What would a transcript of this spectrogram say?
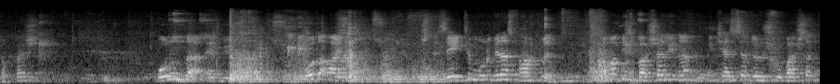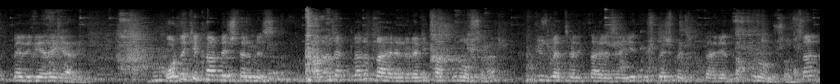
Topbaş. Onun da en büyük sıkıntısı o. Da aynı şeyi. İşte Zeytinburnu biraz farklı. Ama biz başarıyla bir kentsel dönüşümü başlattık, belli bir yere geldik. Oradaki kardeşlerimiz alacakları dairelere bir tatmin olsalar, 100 metrelik dairesine 75 metrelik daireye tatmin olmuş olsa,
